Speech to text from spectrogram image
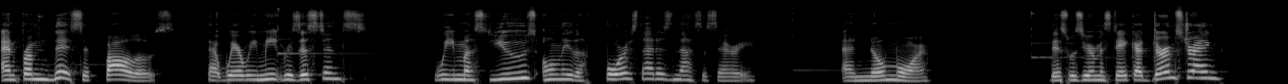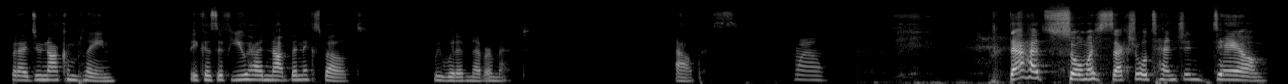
And from this, it follows that where we meet resistance, we must use only the force that is necessary and no more. This was your mistake at Durmstrang, but I do not complain, because if you had not been expelled, we would have never met. Albus. Wow. That had so much sexual tension. Damn.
